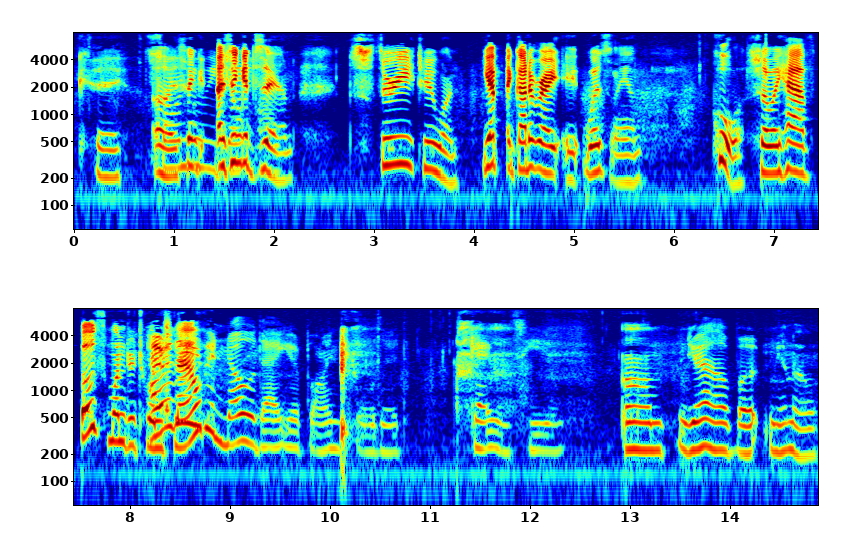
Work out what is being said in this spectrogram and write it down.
Okay. Uh, I think I think it's like. Zan. It's three, two, one. Yep, I got it right. It was Zan. Cool. So we have both Wonder Twins How Twins do now. even know that you're blindfolded? See you. Um, yeah, but you know,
